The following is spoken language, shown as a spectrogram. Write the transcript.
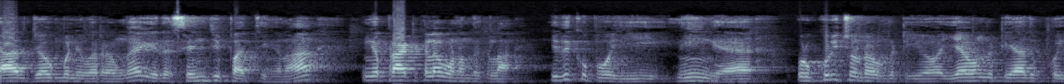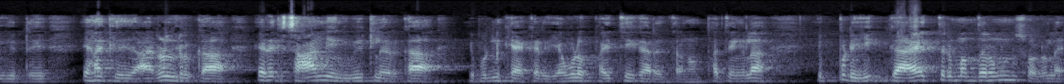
யார் ஜெபம் பண்ணி வர்றவங்க இதை செஞ்சு பார்த்தீங்கன்னா நீங்கள் ப்ராக்டிக்கலாக உணர்ந்துக்கலாம். இதுக்கு போய் நீங்கள் ஒரு குறி சொல்கிறவங்ககிட்டயோ எவங்ககிட்டயாவது போய்கிட்டு எனக்கு அருள் இருக்கா? எனக்கு சாமி எங்கள் வீட்டில் இருக்கா? இப்படின்னு கேட்குறது எவ்வளோ பைத்தியக்காரத்தனம் பார்த்தீங்களா இப்படி காயத்ரி மந்திரம்னு சொல்லலை.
